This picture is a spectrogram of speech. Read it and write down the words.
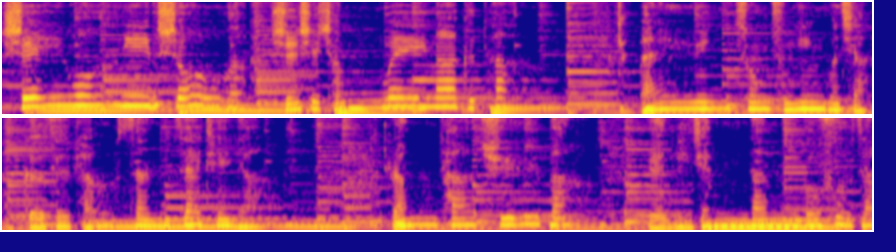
谁握你的手啊？是谁成为那个他？白云匆匆映晚霞，各自飘散在天涯。让它去吧，愿你简单不复杂。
